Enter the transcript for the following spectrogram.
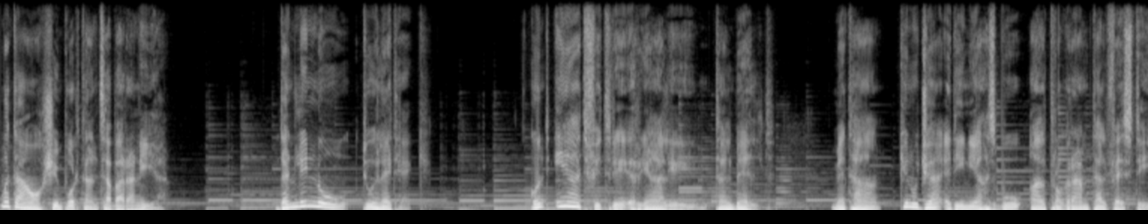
Ma tawx importanza barranija. Dan l-innu twilet hekk. Kont qiegħed fi triq reali tal-belt meta kienu ġa qegħdin jaħsbu għal programm tal-festi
